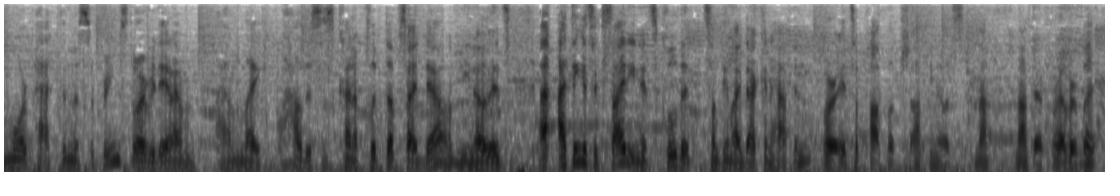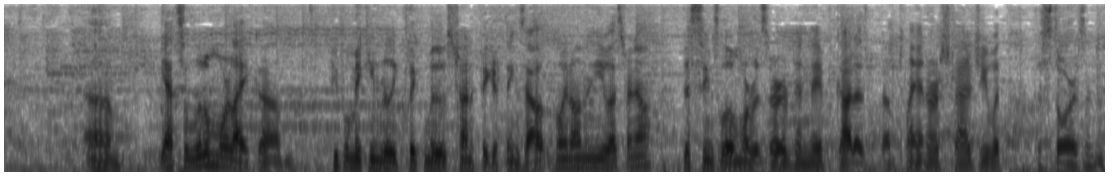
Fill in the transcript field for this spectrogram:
more packed than the Supreme store every day, and I'm I'm like, wow, this is kind of flipped upside down. You know, it's I, I think it's exciting. It's cool that something like that can happen. For it's a pop up shop. You know, it's not not there forever, but um, yeah, it's a little more like um, people making really quick moves, trying to figure things out going on in the U.S. right now. This seems a little more reserved, and they've got a, a plan or a strategy with the stores, and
